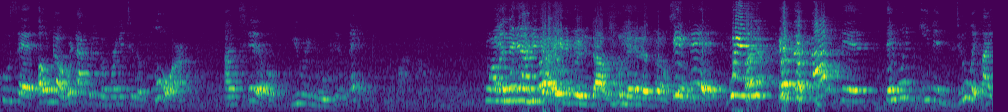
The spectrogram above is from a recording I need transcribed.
who said, oh no, we're not going to even bring it to the floor until you remove his name. Well, in the end, he got 80 million dollars from the NFL. So. He did. When? But, but the fact is, they wouldn't even do it. Like,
